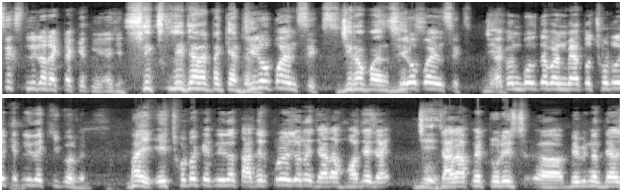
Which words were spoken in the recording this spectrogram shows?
six litre একটা কেটলি এই যে। সিক্স লিটার একটা kettle zero point six zero point zero point six এখন বলতে পারেন এত ছোট কেটলিতে কি করবেন? ভাই এই ছোট কেটলিটা তাদের প্রয়োজনে যারা হজে যায় যারা আপনার টুরিস্ট বিভিন্ন দেশ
